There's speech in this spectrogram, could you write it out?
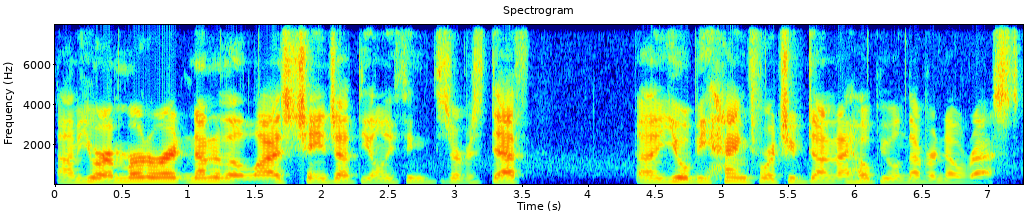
Um, you are a murderer. None of the lies change out. The only thing you deserve is death. Uh, you will be hanged for what you've done, and I hope you will never know rest.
